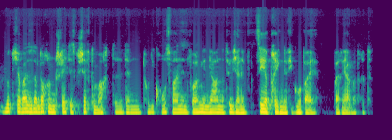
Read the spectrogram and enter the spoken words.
möglicherweise dann doch ein schlechtes Geschäft gemacht, äh, denn Toni Kroos war in den folgenden Jahren natürlich eine sehr prägende Figur bei, bei Real Madrid.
